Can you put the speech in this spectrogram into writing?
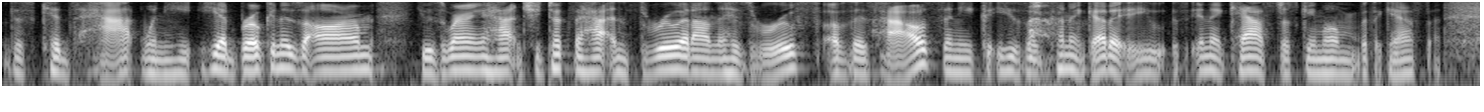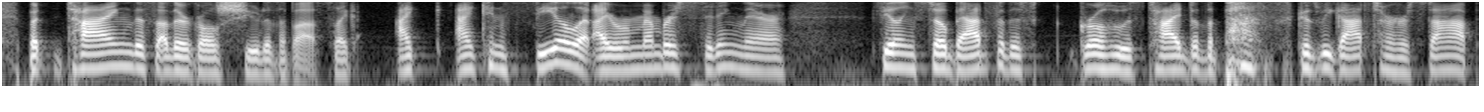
this kid's hat when he, he had broken his arm. He was wearing a hat, and she took the hat and threw it on the, his roof of this house, and he he was like couldn't get it. He was in a cast, just came home with a cast on. But tying this other girl's shoe to the bus, like I I can feel it. I remember sitting there, feeling so bad for this girl who was tied to the bus because we got to her stop,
